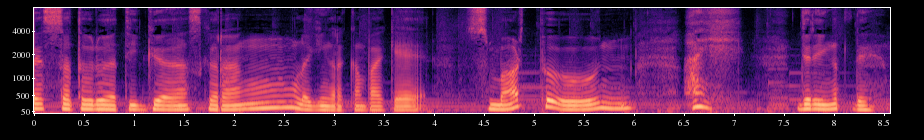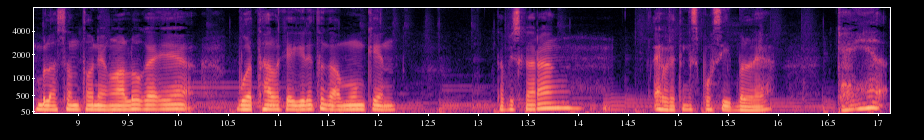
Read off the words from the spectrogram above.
Tes 1 2 3 sekarang lagi ngerekam pakai smartphone. Hai. Jadi inget deh belasan tahun yang lalu kayaknya buat hal kayak gini tuh nggak mungkin. Tapi sekarang everything is possible ya. Kayaknya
